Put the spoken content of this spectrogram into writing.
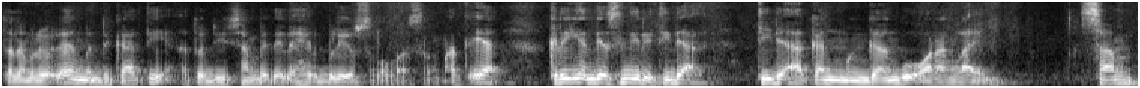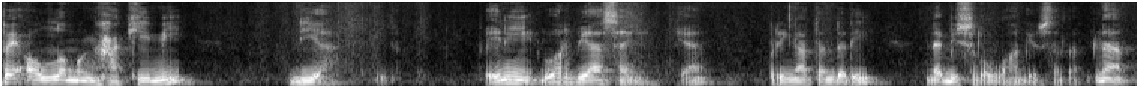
dalam riwayat lain mendekati atau di, sampai di leher beliau SAW. Artinya keringat dia sendiri tidak tidak akan mengganggu orang lain. Sampai Allah menghakimi dia. Ini luar biasa ini. ya Peringatan dari Nabi Shallallahu Alaihi Wasallam. Nah,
